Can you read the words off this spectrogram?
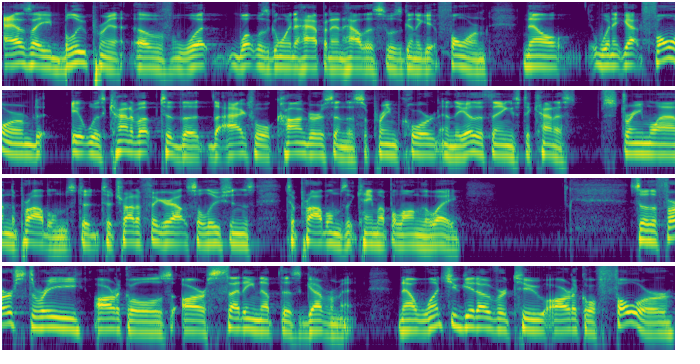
as a blueprint of what what was going to happen and how this was going to get formed. Now, when it got formed, it was kind of up to the the actual Congress and the Supreme Court and the other things to kind of streamline the problems, to, to try to figure out solutions to problems that came up along the way. So the first three articles are setting up this government. Now, once you get over to Article 4,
